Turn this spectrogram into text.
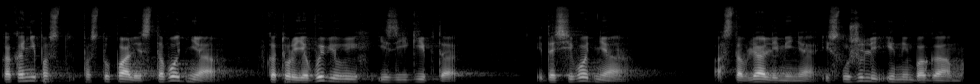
Как они поступали с того дня, в который я вывел их из Египта, и до сего дня оставляли меня и служили иным богам,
